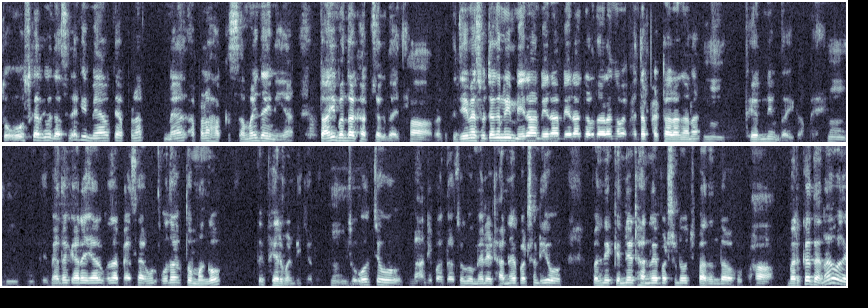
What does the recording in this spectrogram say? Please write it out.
ਤਾਂ ਉਸ ਕਰਕੇ ਮੈਂ ਦੱਸ ਰਿਹਾ ਕਿ ਮੈਂ ਉੱਤੇ ਆਪਣਾ ਮੈਂ ਆਪਣਾ ਹੱਕ ਸਮਝਦਾ ਹੀ ਨਹੀਂ ਆ ਤਾਂ ਹੀ ਬੰਦਾ ਖਰਚ ਸਕਦਾ ਜੀ। ਹਾਂ ਜੇ ਮੈਂ ਸੋਚਾਂਗਾ ਨਹੀਂ ਮੇਰਾ ਮੇਰਾ ਮੇਰਾ ਕਰਦਾ ਰਹਾਂਗਾ ਮੈਂ ਤਾਂ ਫੱਟਾ ਰਹਾਂਗਾ ਨਾ ਫਿਰ ਨਹੀਂ ਹੁੰਦਾ ਹੀ ਕੰਮ ਇਹ। ਹੂੰ ਹੂੰ ਮੈਂ ਤਾਂ ਕਹਿ ਰਿਹਾ ਯਾਰ ਉਹਦਾ ਪੈਸਾ ਹੁਣ ਉਹਦਾ ਤੋਂ ਮੰਗੋ ਤੇ ਫਿਰ ਵੰਡੀ ਚਲੋ। ਹੂੰ। ਸੋ ਉਹ ਚ ਨਾ ਨਹੀਂ ਪਾਉਂਦਾ ਸਗੋਂ ਮੇਰੇ 98% ਹੀ ਉਹ ਪਤਾ ਨਹੀਂ ਕਿੰਨੇ 98% ਉਹ ਚ ਪਾ ਦਿੰਦਾ ਉਹ। ਹਾਂ। ਬਰਕਤ ਹੈ ਨਾ ਉਹਦੇ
